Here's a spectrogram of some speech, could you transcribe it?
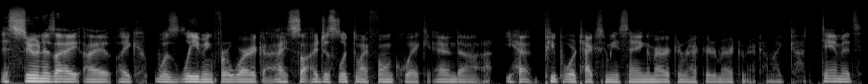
as soon as I, I like was leaving for work, I saw I just looked at my phone quick, and uh, yeah, people were texting me saying American record, American record. I'm like, God damn it!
